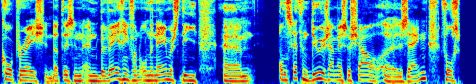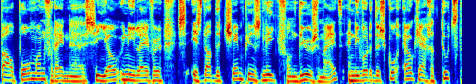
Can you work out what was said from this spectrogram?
Corporation. Dat is een, een beweging van ondernemers die. Um, ontzettend duurzaam en sociaal uh, zijn. Volgens Paul Polman, voorheen uh, CEO Unilever, is dat de Champions League van duurzaamheid. En die worden dus elk jaar getoetst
